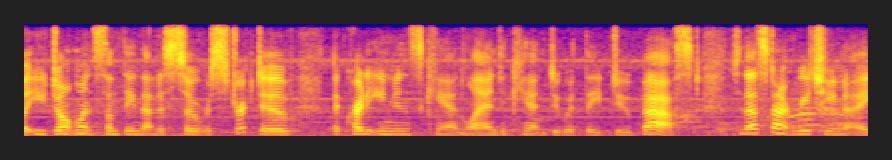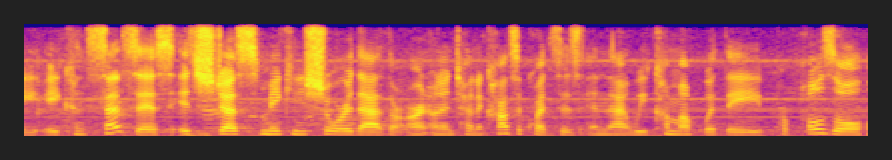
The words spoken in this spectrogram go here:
but you don't want something that is so restrictive that credit unions can't lend and can't do what they do best. So that's not reaching a, a consensus, it's just making sure that there aren't unintended consequences and that we come up with a proposal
